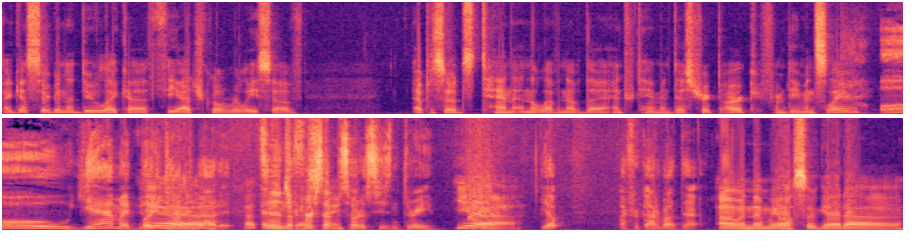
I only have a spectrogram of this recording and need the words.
I guess they're gonna do like a theatrical release of episodes 10 and 11 of the Entertainment District arc from Demon Slayer. Oh yeah, my buddy Yeah, talked about it. that's and then the first episode of season three. Yeah. Yep, I forgot about that. Oh, and then we also get uh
